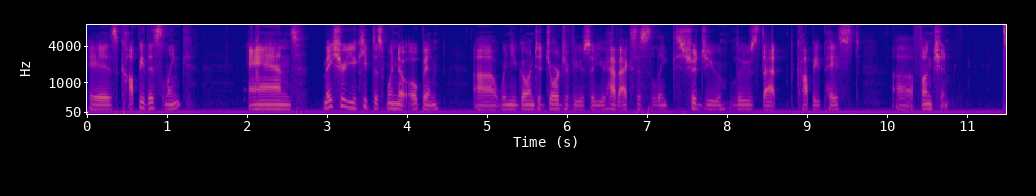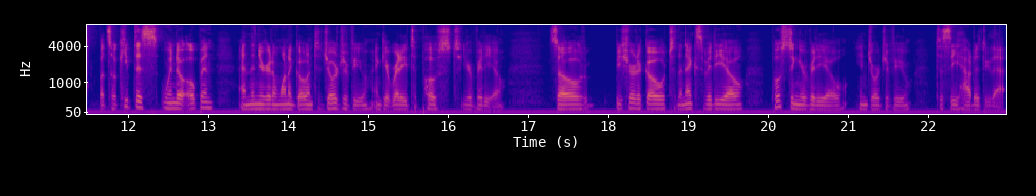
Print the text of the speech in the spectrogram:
is copy this link and make sure you keep this window open uh, when you go into Georgia View so you have access to the link should you lose that copy paste uh, function. But so keep this window open and then you're going to want to go into Georgia View and get ready to post your video. So be sure to go to the next video posting your video in Georgia View to see how to do that.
